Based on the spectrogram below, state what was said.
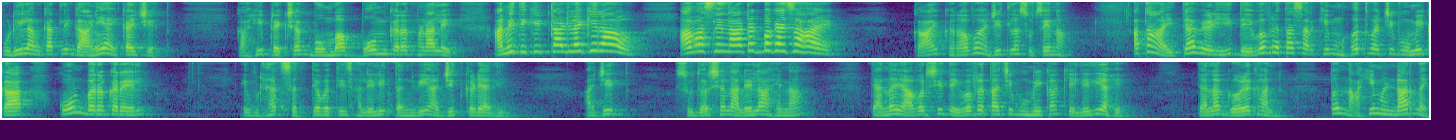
पुढील अंकातली गाणी ऐकायची आहेत. काही प्रेक्षक बोंबा बोंब करत म्हणाले आम्ही तिकीट काढलंय की राव? आम्हासले नाटक बघायचं आहे काय करावं अजितला सुचेना. आता आयत्या वेळी देवव्रतासारखी महत्त्वाची भूमिका कोण बरं करेल? एवढ्यात सत्यवती झालेली तन्वी अजितकडे आली. अजित सुदर्शन आलेला आहे ना? त्यानं यावर्षी देवव्रताची भूमिका केलेली आहे. त्याला गळ घाल. तो नाही म्हणणार नाही.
